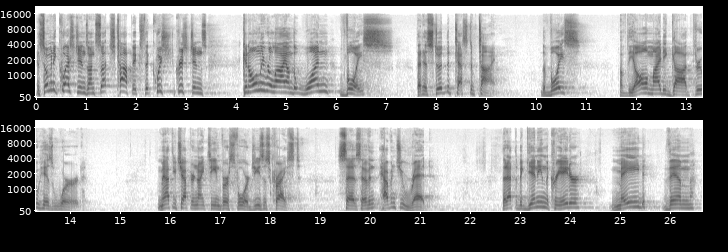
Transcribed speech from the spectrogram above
and so many questions on such topics that Christians can only rely on the one voice that has stood the test of time the voice of the Almighty God through His Word. Matthew chapter 19, verse 4, Jesus Christ says, Haven't, haven't you read that at the beginning the Creator made them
